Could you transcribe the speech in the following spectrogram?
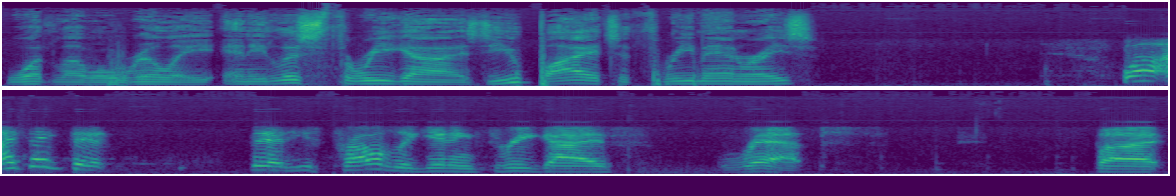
what level, really. And he lists three guys. Do you buy it's a three man race? Well, I think that that he's probably getting three guys reps, but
